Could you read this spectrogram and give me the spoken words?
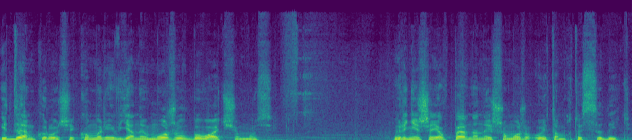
Ідем, коротше, комарів я не можу вбивати чомусь. Вірніше, я впевнений, що можу. Ой, там хтось сидить.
